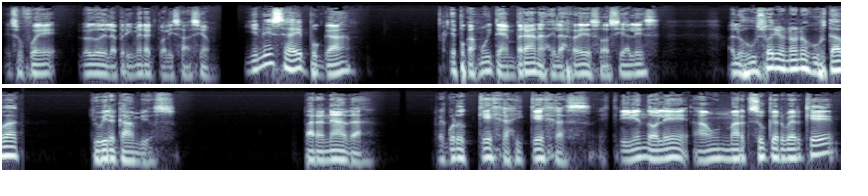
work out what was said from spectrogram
Eso fue luego de la primera actualización. Y en esa época, épocas muy tempranas de las redes sociales, a los usuarios no nos gustaba que hubiera cambios. Para nada. Recuerdo quejas y quejas escribiéndole a un Mark Zuckerberg que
